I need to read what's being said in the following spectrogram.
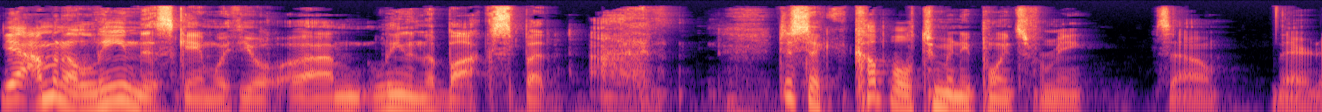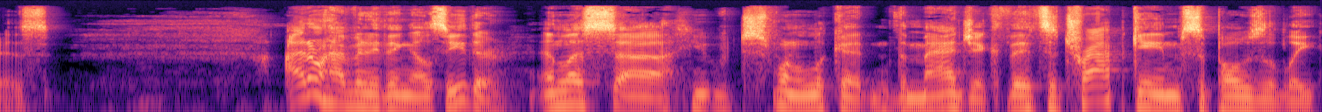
Yeah, I'm going to lean this game with you. I'm leaning the Bucks, but uh, just a couple too many points for me. So there it is. I don't have anything else either, unless uh, you just want to look at the Magic. It's a trap game, supposedly.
